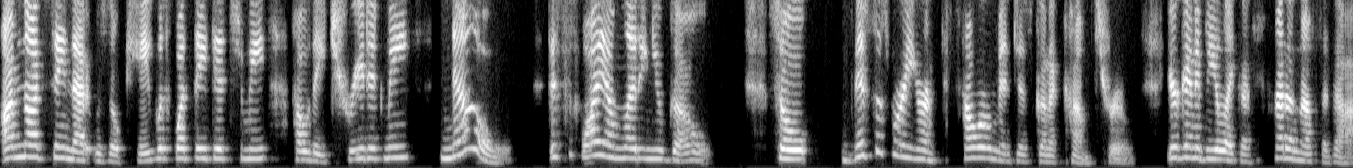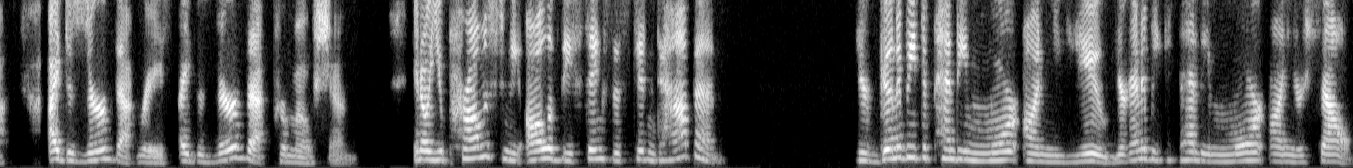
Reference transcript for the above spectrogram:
I'm not saying that it was okay with what they did to me, how they treated me. No, this is why I'm letting you go. So this is where your empowerment is going to come through. You're going to be like, I've had enough of that. I deserve that raise. I deserve that promotion. You know, you promised me all of these things. This didn't happen. You're going to be depending more on you. You're going to be depending more on yourself.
